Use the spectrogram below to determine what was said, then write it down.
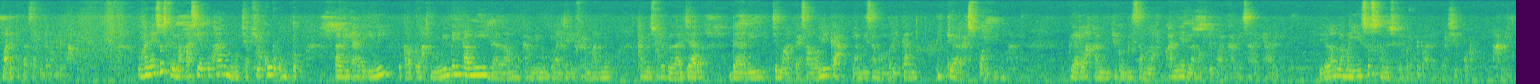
mari kita satu dalam doa. Tuhan Yesus, terima kasih ya Tuhan, mengucap syukur untuk pagi hari ini Engkau telah memimpin kami dalam kami mempelajari firman-Mu. Kami sudah belajar dari jemaat Tesalonika yang bisa memberikan tiga respon iman. Biarlah kami juga bisa melakukannya dalam kehidupan kami sehari-hari. Di dalam nama Yesus kami sudah berdoa dan bersyukur. Amin.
